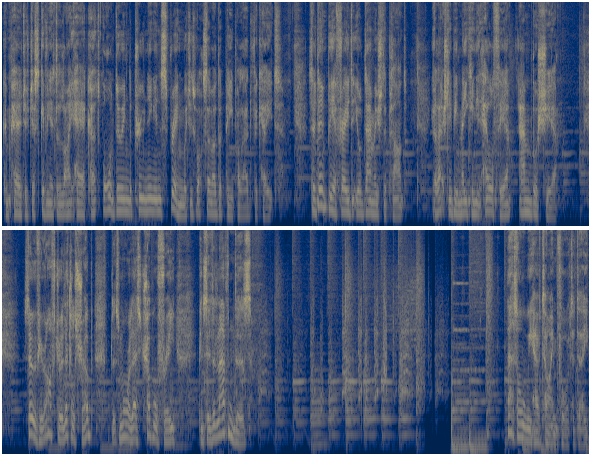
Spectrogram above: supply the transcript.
compared to just giving it a light haircut or doing the pruning in spring, which is what some other people advocate. So don't be afraid that you'll damage the plant. You'll actually be making it healthier and bushier. So if you're after a little shrub that's more or less trouble free, consider lavenders. That's all we have time for today,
